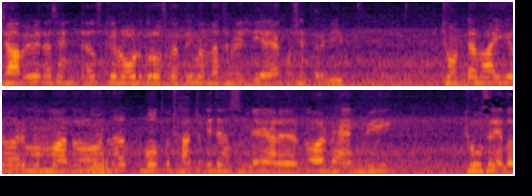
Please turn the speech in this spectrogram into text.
जहाँ पे मेरा सेंटर है, उसके रोड क्रॉस करते ही मन्नत हवेली है या कुरुक्षेत्र की छोटा भाई और मम्मा तो मतलब बहुत कुछ खा चुके जैसे सुनने में आ रहा है को, और बहन भी ठूस रहे तो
